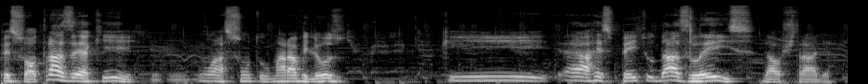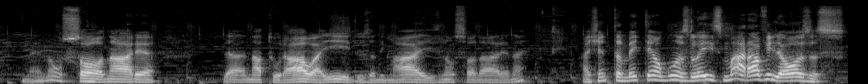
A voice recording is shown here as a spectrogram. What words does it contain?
pessoal, trazer aqui um assunto maravilhoso que é a respeito das leis da Austrália. né? Não só na área natural aí, dos animais, não só da área, né? A gente também tem algumas leis maravilhosas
